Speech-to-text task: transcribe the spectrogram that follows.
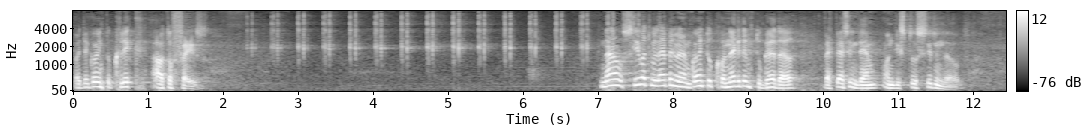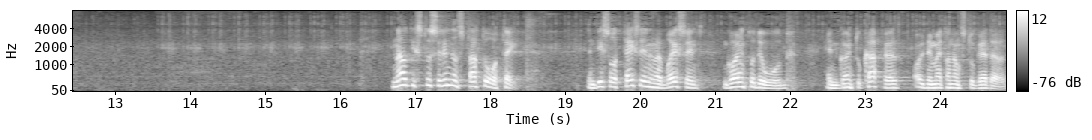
but they're going to click out of phase. Now, see what will happen when I'm going to connect them together by placing them on these two cylinders. Now, these two cylinders start to rotate. And this rotation and vibration go into the wood and going to couple all the metronomes together.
